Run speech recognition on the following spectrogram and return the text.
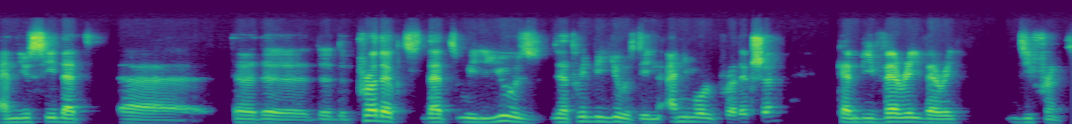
And you see that uh, the, the, the, the, products that will use that will be used in animal production can be very, very different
